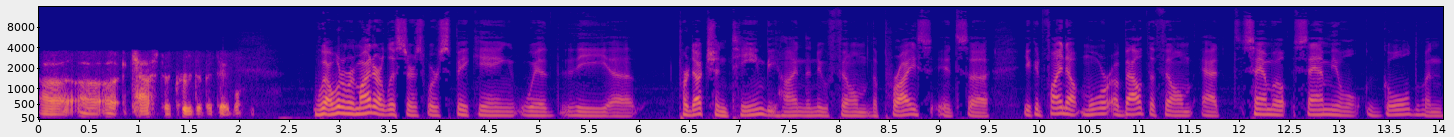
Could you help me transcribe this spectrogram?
uh, a a cast or crew to the table. Well, I want to remind our listeners we're speaking with the uh, production team behind the new film, The Price. It's uh, you can find out more about the film at Samuel Samuel Goldwyn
